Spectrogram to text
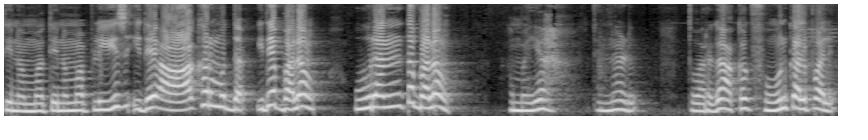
తినమ్మా తినమ్మా ప్లీజ్ ఇదే ఆఖరి ముద్ద ఇదే బలం ఊరంతా బలం. అమ్మయ్యా తిన్నాడు. త్వరగా అక్కకు ఫోన్ కలపాలి.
